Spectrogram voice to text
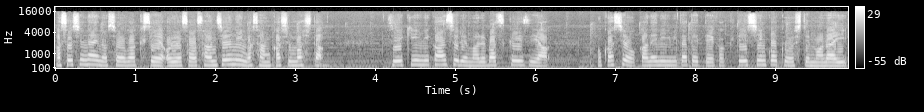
阿蘇市内の小学生およそ30人が参加しました。税金に関する丸抜クイズやお菓子をお金に見立てて確定申告をしてもらい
